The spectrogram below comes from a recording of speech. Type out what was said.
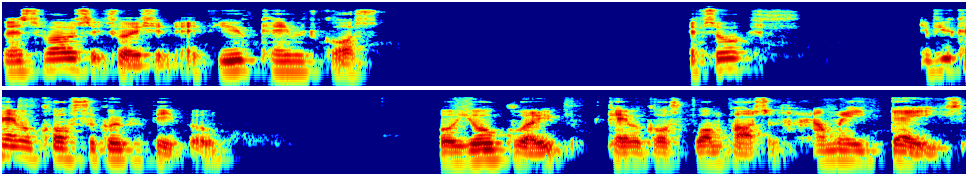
In a survival situation, if you came across if so if you came across a group of people or your group came across one person, how many days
